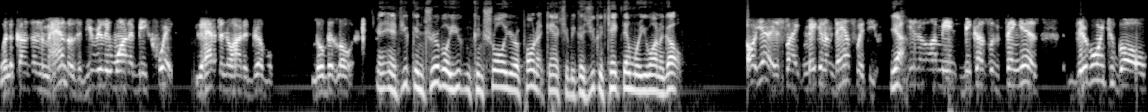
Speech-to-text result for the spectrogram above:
when it comes in the handles, if you really want to be quick, you have to know how to dribble a little bit lower. And if you can dribble, you can control your opponent, can't you? Because you can take them where you want to go. Oh yeah, it's like making them dance with you. Yeah. You know, I mean, because the thing is, they're going to go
